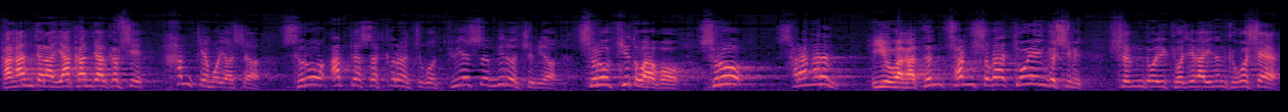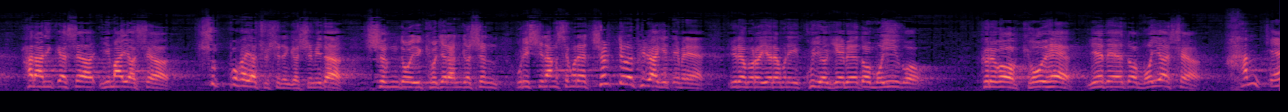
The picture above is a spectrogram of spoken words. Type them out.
강한 자나 약한 자 할 것 없이 함께 모여서 서로 앞에서 끌어주고 뒤에서 밀어주며 서로 기도하고 서로 사랑하는 이와 같은 장소가 교회인 것입니다. 성도의 교제가 있는 그곳에 하나님께서 임하여서 축복하여 주시는 것입니다. 성도의 교제라는 것은 우리 신앙생활에 절대로 필요하기 때문에 이러므로 여러분이 구역 예배도 모이고 그리고 교회 예배에도 모여서 함께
